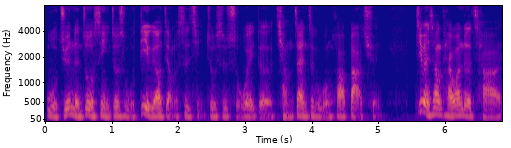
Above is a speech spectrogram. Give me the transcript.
我觉得能做的事情，就是我第二个要讲的事情，就是所谓的抢占这个文化霸权。基本上，台湾的茶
